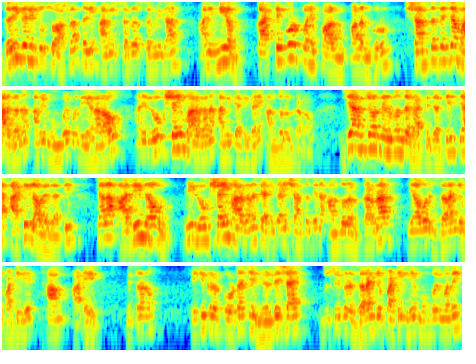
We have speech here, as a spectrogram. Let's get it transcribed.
जरी गणेशोत्सव असला तरी आम्ही सगळं संविधान आणि नियम काटेकोरपणे पालन पालन करून शांततेच्या मार्गानं आम्ही मुंबईमध्ये येणार आहोत आणि लोकशाही मार्गानं आम्ही त्या ठिकाणी आंदोलन करणार आहोत. जे आमच्यावर निर्बंध घातले जातील ज्या अटी लावल्या जातील त्याला अधीन राहून मी लोकशाही मार्गाने त्या ठिकाणी शांततेने आंदोलन करणार यावर जरांगे पाटील हे ठाम आहेत. मित्रांनो एकीकडे कोर्टाचे निर्देश आहेत दुसरीकडे जरांगे पाटील हे मुंबईमध्ये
